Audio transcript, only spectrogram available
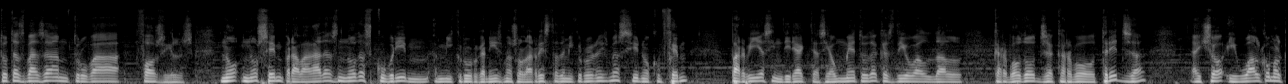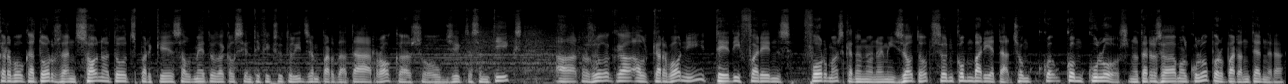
tot es basa en trobar fòssils. No, no sempre, a vegades no descobrim microorganismes o la resta de microorganismes, sinó que ho fem per vies indirectes. Hi ha un mètode que es diu el del carbó 12, carbó 13, Això, igual com el carbó 14 ens sona a tots perquè és el mètode que els científics utilitzen per datar roques o objectes antics, eh, resulta que el carboni té diferents formes, que no anem isòtops, són com varietats, són com, com colors, no té res a veure amb el color, però per entendre,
